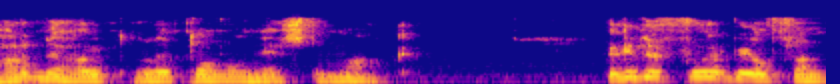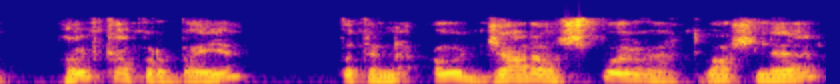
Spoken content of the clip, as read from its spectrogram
harde hout hulle tonnelneste maak. Ek het 'n voorbeeld van houtkapperbye wat in 'n ou Jara spoorweg dwarsleer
